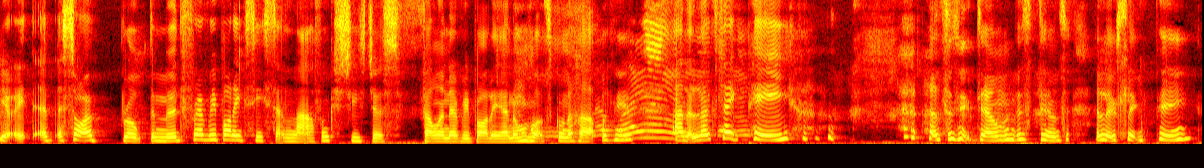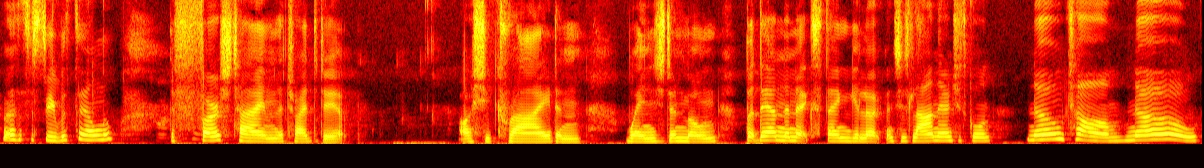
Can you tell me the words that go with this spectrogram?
you it, it, sort of broke the mood for everybody because he's sitting laughing because she's just filling everybody in on what's going to happen here. And it looks like pee. That's what he telling me this. It looks like pee. That's what she was telling them. The first time they tried to do it, oh, she cried and whinged and moaned. But then the next thing you look and she's lying there and she's going, No, Tom, no.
